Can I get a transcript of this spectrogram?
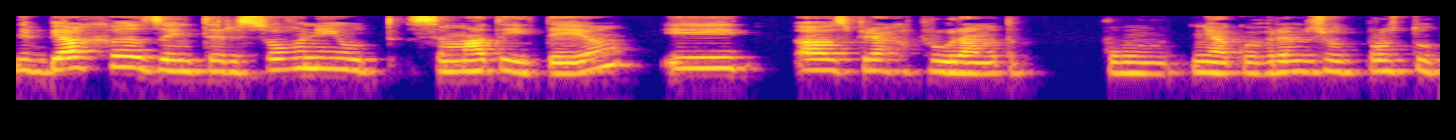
не бяха заинтересовани от самата идея и а, спряха програмата по някое време, защото просто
